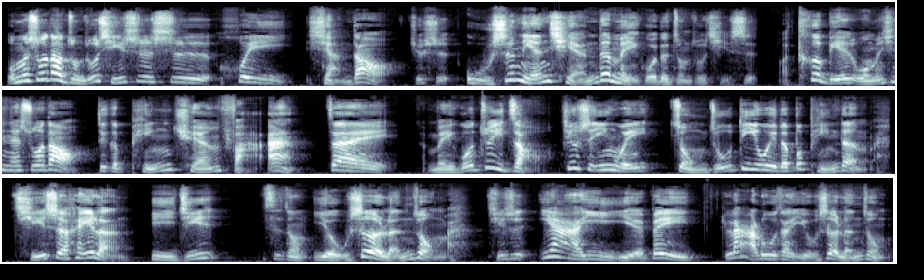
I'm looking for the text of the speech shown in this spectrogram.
我们说到种族歧视，是会想到就是五十年前的美国的种族歧视啊，特别我们现在说到这个平权法案在。美国最早就是因为种族地位的不平等嘛，歧视黑人以及这种有色人种嘛。其实亚裔也被纳入在有色人种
